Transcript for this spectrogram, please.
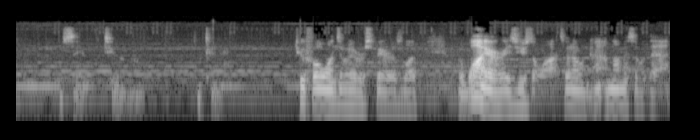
We'll save two of them. Okay. Two full ones and whatever spare is left. The wire is used a lot, so I don't, I'm not messing with that.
